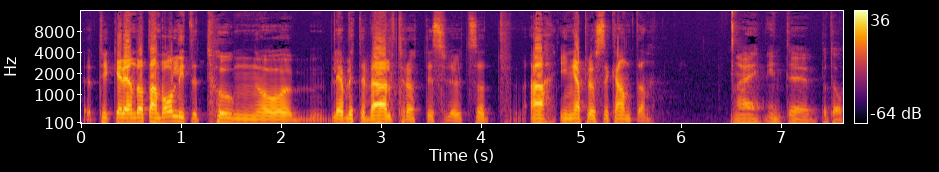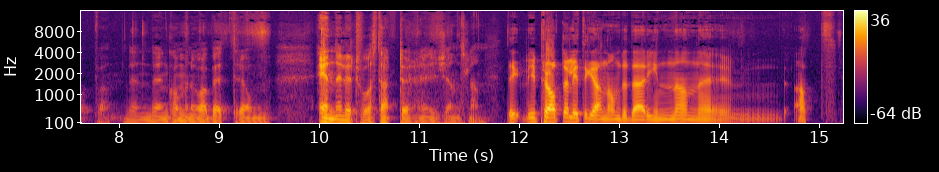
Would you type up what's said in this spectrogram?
Jag tycker ändå att han var lite tung och blev lite väl trött i slut, så att, ah, inga plus i kanten. Nej, inte på topp. Va? Den, den kommer nog vara bättre om en eller två starter, är känslan. Det, vi pratade lite grann om det där innan, att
